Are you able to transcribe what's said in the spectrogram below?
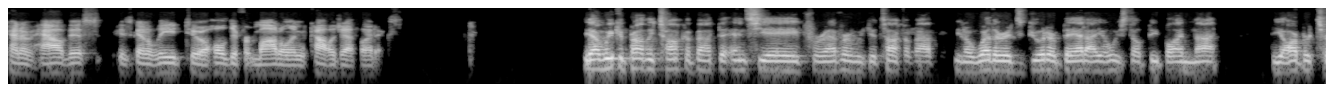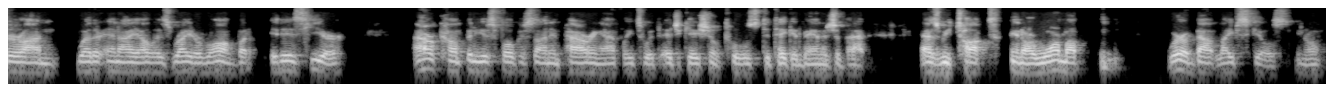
kind of how this is going to lead to a whole different model in college athletics. Yeah, we could probably talk about the NCAA forever. We could talk about, you know, whether it's good or bad. I always tell people I'm not the arbiter on whether NIL is right or wrong, but it is here. Our company is focused on empowering athletes with educational tools to take advantage of that. As we talked in our warm up, we're about life skills. You know,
